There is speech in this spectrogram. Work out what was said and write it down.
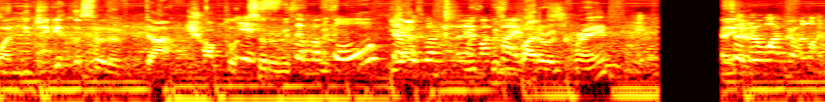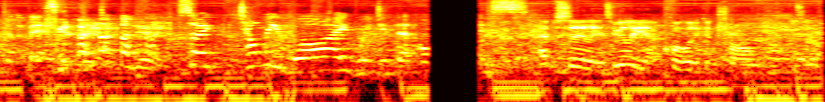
one, did you get the sort of dark chocolate yes, sort of with, number four? With, yeah, was one of with, my with butter and cream? Yeah. So no wonder I liked it the best. yeah, yeah. So tell me why we did that. Absolutely, it's really a quality control sort of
